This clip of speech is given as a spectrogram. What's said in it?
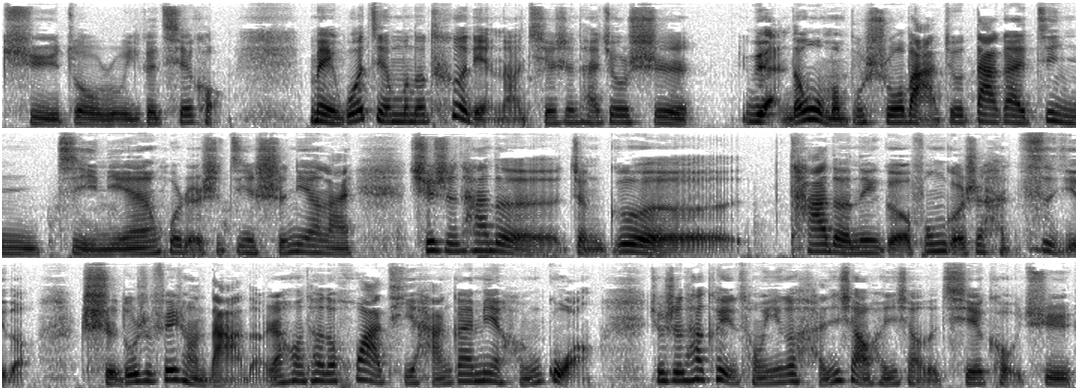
去做入一个切口。美国节目的特点呢，其实它就是远的我们不说吧，就大概近几年或者是近十年来，其实它的整个。它的那个风格是很刺激的，尺度是非常大的，然后它的话题涵盖面很广，就是它可以从一个很小很小的切口去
